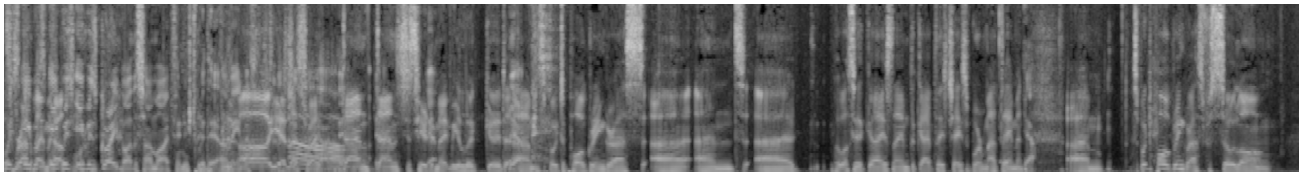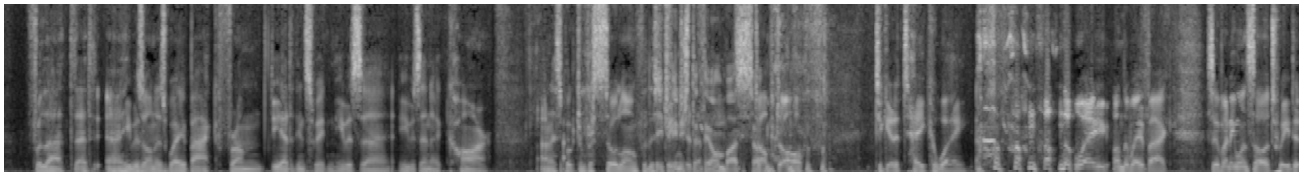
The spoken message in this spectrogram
was, it, was, it, was, it was great by the time I finished with it. I mean, Oh yeah, that's right. Oh. Dan, Dan's just here to make me look good. Yeah. Um, spoke to Paul Greengrass uh, and uh, what's the guy's name? The guy who plays Jason Bourne, Matt Damon. Yeah. Um, I spoke to Paul Greengrass for so long for that that uh, he was on his way back from the editing suite and he was uh, he was in a car, and I spoke to him for so long for this. He finished the film time. stopped off. To get a takeaway on, on the way on the way back. So if anyone saw a tweet uh,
